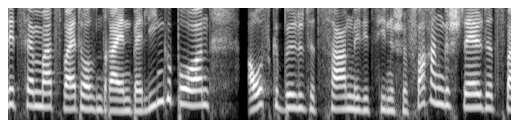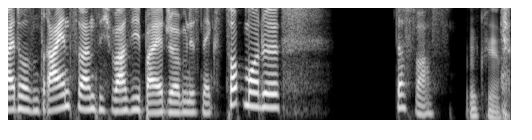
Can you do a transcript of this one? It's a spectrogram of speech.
Dezember 2003 in Berlin geboren, ausgebildete zahnmedizinische Fachangestellte. 2023 war sie bei Germany's Next Topmodel. Das war's. Okay.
